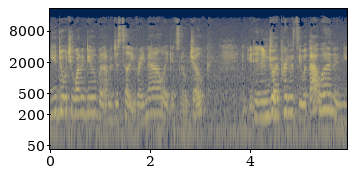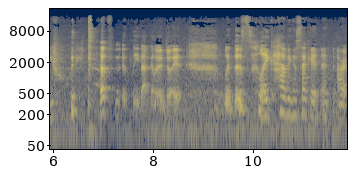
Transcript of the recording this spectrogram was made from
you do what you want to do but I'm gonna just tell you right now like it's no joke. And you didn't enjoy pregnancy with that one and you definitely not gonna enjoy it with this like having a second at our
